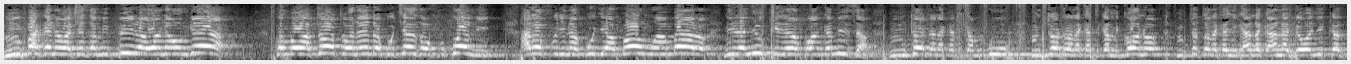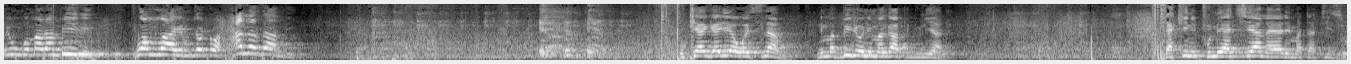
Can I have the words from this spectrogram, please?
Mpaka na wacheza mipira wanaongea kwamba watoto wanaenda kucheza ufukweni halafu linakuja bomu ambalo ni la nyuki linakuangamiza mtoto ana katika mguu mtoto ana katika mikono mtoto anagawanyika viungo mara mbili. Wallahi mtoto hana dhambi. Ukiangalia waislamu ni mabilioni mangapi duniani? Lakini tumeachiana yale matatizo.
